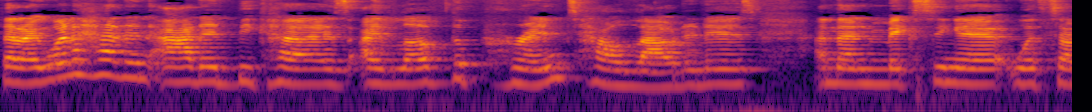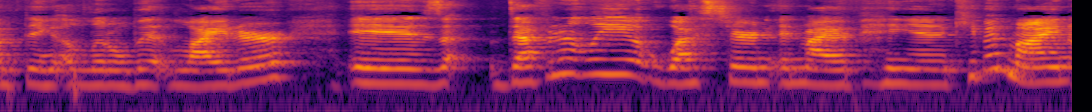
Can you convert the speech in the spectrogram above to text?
that I went ahead and added because I love the print, how loud it is, and then mixing it with something a little bit lighter is definitely Western in my opinion. Keep in mind,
